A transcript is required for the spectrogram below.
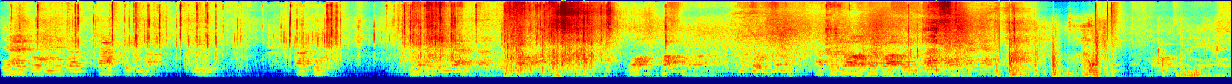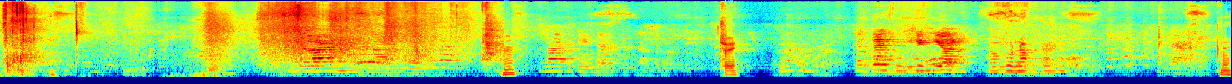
อย่าให้ผมมีการสร้างเป็นเนาะอืมถ้าถูกเนี่ยนี่แหละแต่ผมก็คุณพ่อจะบอกเป็นตั้งให้กันนะเวลาเวลาหึลายกระตีเนี่ยใช่ก็ ได้ถุงเขียวๆนะบางคนนักนี่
